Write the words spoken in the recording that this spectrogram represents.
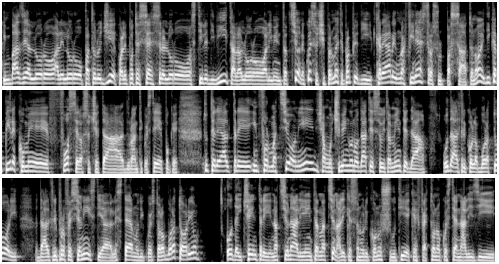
in base loro- alle loro patologie, quale potesse essere il loro stile di vita, la loro alimentazione. Questo ci permette proprio di creare una finestra sul passato no? e di capire come fosse la società durante queste epoche. Tutte le altre informazioni, diciamo, ci vengono date solitamente da o da altri collaboratori, da altri professionisti all'esterno di questo laboratorio o dai centri nazionali e internazionali che sono riconosciuti e che effettuano queste analisi,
